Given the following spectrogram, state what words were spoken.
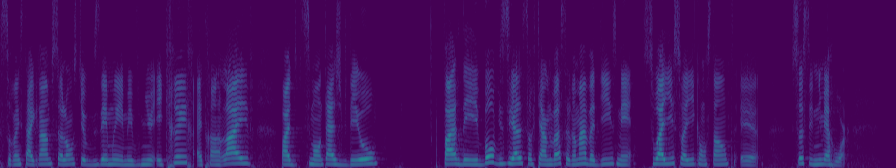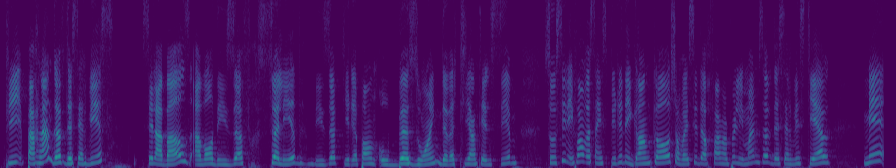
sur Instagram selon ce que vous aimez. Aimez-vous mieux écrire, être en live, faire du petit montage vidéo, faire des beaux visuels sur Canva, c'est vraiment à votre guise, mais soyez, soyez constante. Euh, ça, c'est numéro un. Puis, parlant d'offres de services, c'est la base, avoir des offres solides, des offres qui répondent aux besoins de votre clientèle cible. Ça aussi, des fois, on va s'inspirer des grandes coachs, on va essayer de refaire un peu les mêmes offres de services qu'elles, mais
